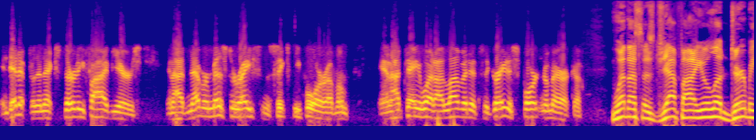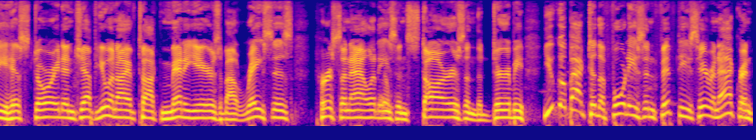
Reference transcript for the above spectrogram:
and did it for the next 35 years and I've never missed a race in 64 of them and I tell you what, I love it. It's the greatest sport in America. With us is Jeff Iula, Derby historian. And Jeff, you and I have talked many years about races, personalities, and stars and the Derby. You go back to the 40s and 50s here in Akron,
